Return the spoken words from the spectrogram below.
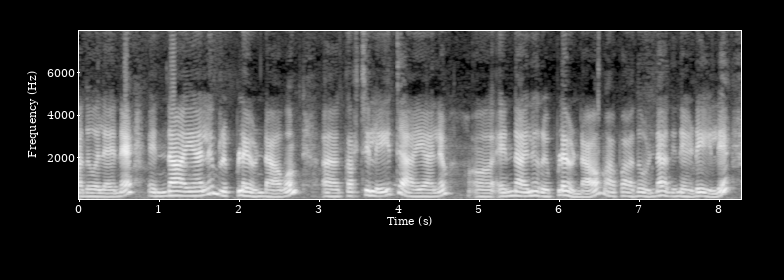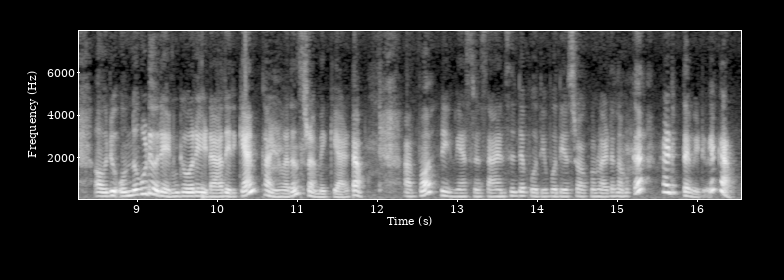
അതുപോലെ തന്നെ എന്തായാലും റിപ്ലൈ ഉണ്ടാവും. കുറച്ച് ലേറ്റ് ആയാലും എന്തായാലും റിപ്ലൈ ഉണ്ടാവും. അപ്പോൾ അതുകൊണ്ട് അതിനിടയിൽ ഒരു ഒന്നുകൂടി ഒരു എൻക്വയറി ഇടാതിരിക്കാൻ കഴിവതും ശ്രമിക്കുക കേട്ടോ. അപ്പോൾ ദിവ്യാസ് സയൻസിന്റെ പുതിയ പുതിയ സ്റ്റോക്കുകളായിട്ട് നമുക്ക് അടുത്ത വീഡിയോയിൽ കാണാം.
